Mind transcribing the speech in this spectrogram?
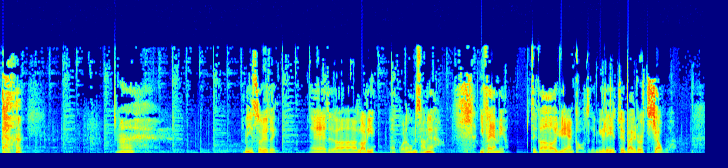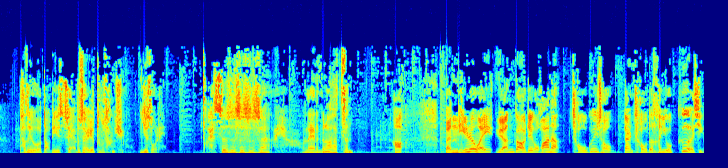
唉。你说的对，哎，这个老李，哎，过来我们商量一下。你发现没有？这个原告这个女的嘴巴有点嚼啊，她这个到底算不算有独创性？你说的？哎，是是是是是，哎呀，我懒得跟他争。好，本庭认为原告这个花呢，丑归丑，但丑的很有个性；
